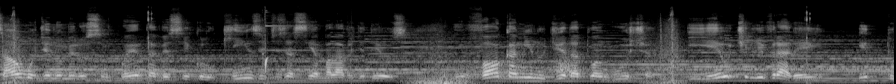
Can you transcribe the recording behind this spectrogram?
Salmo de número 50, versículo 15, diz assim a palavra de Deus: Invoca-me no dia da tua angústia, e eu te livrarei, e tu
